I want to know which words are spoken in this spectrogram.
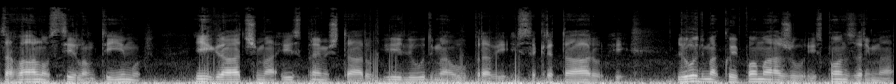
zahvalnost cijelom timu i igračima i spremištaru i ljudima u upravi i sekretaru i ljudima koji pomažu i sponzorima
